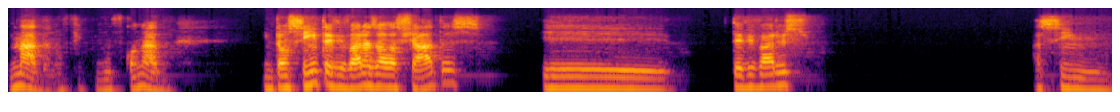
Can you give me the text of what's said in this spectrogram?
nada, não, não ficou nada. Então, sim, teve várias aulas chatas e teve vários, assim,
